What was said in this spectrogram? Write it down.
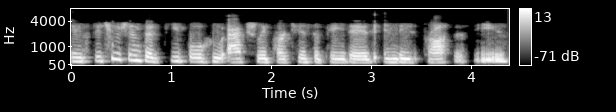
institutions and people who actually participated in these processes.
